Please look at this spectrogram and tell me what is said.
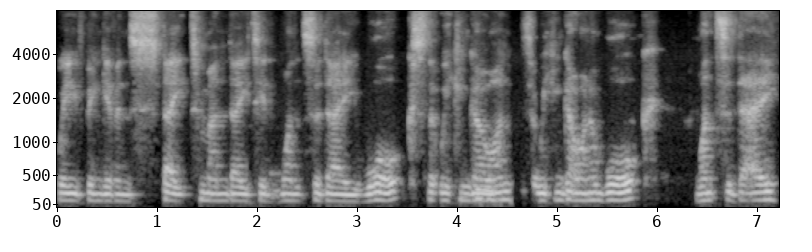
We've been given state mandated once a day walks that we can go mm. on. So we can go on a walk once a day.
